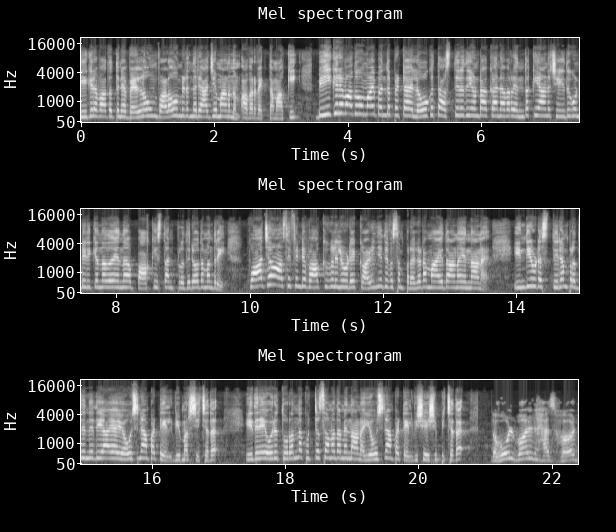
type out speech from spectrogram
ഭീകരവാദത്തിന് വെള്ളവും വളവും ഇടുന്ന രാജ്യമാണെന്നും അവർ വ്യക്തമാക്കി. ഭീകരവാദവുമായി ബന്ധപ്പെട്ട് ലോകത്ത് അസ്ഥിരതയുണ്ടാക്കാൻ അവർ എന്തൊക്കെയാണ് ചെയ്തുകൊണ്ടിരിക്കുന്നത് എന്ന് പാകിസ്ഥാൻ പ്രതിരോധ മന്ത്രി ഖ്വാജ ആസിഫിന്റെ വാക്കുകളിലൂടെ കഴിഞ്ഞ ദിവസം പ്രകടമായതാണ് എന്നാണ് ഇന്ത്യയുടെ സ്ഥിരം പ്രതിനിധിയായ യോജന പട്ടേൽ വിമർശിച്ചത് ഇതിനെ ഒരു തുറന്ന കുറ്റസമ്മതമെന്നാണ് യോജന പട്ടേൽ വിശേഷിപ്പിച്ചത് The whole world has heard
